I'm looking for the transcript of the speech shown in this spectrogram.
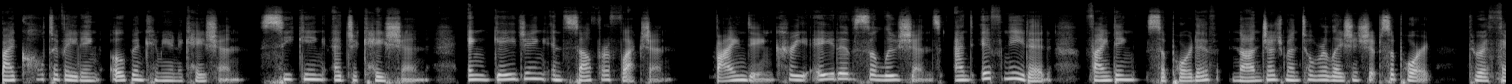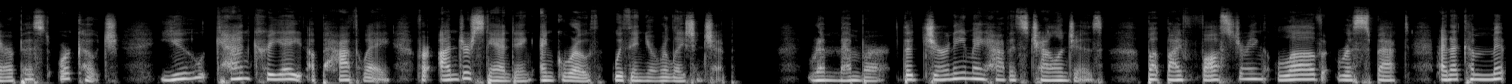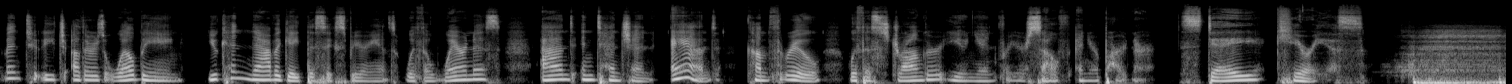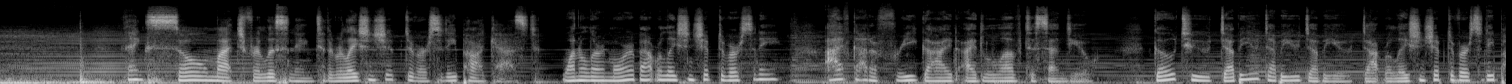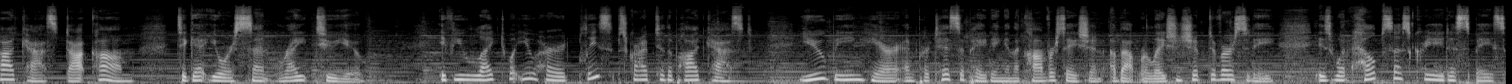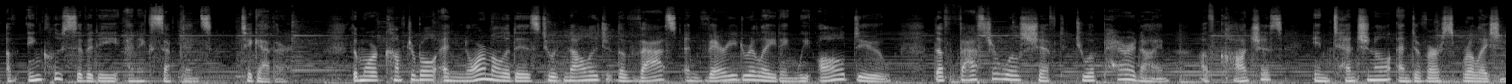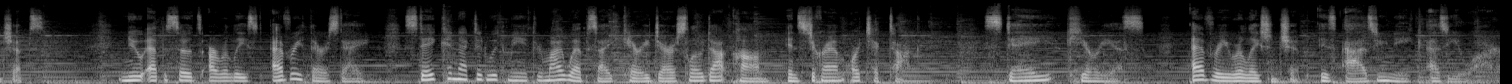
By cultivating open communication, seeking education, engaging in self reflection, finding creative solutions, and if needed, finding supportive, non judgmental relationship support, through a therapist or coach, you can create a pathway for understanding and growth within your relationship. Remember, the journey may have its challenges, but by fostering love, respect, and a commitment to each other's well being, you can navigate this experience with awareness and intention and come through with a stronger union for yourself and your partner. Stay curious. Thanks so much for listening to the Relationship Diversity Podcast. Want to learn more about relationship diversity? I've got a free guide I'd love to send you. Go to www.relationshipdiversitypodcast.com to get yours sent right to you. If you liked what you heard, please subscribe to the podcast. You being here and participating in the conversation about relationship diversity is what helps us create a space of inclusivity and acceptance together. The more comfortable and normal it is to acknowledge the vast and varied relating we all do, the faster we'll shift to a paradigm of conscious, intentional, and diverse relationships. New episodes are released every Thursday. Stay connected with me through my website, carriejaroslow.com, Instagram, or TikTok. Stay curious. Every relationship is as unique as you are.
